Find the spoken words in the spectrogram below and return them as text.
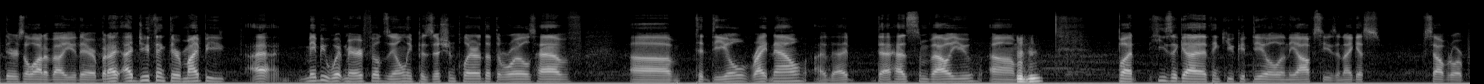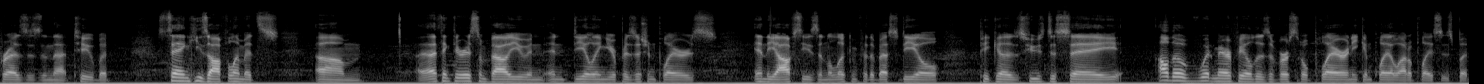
there's a lot of value there. But I, I do think there might be uh, maybe Whit Merrifield's the only position player that the Royals have uh, to deal right now I, I, that has some value. Um, mm-hmm. But he's a guy I think you could deal in the offseason. I guess Salvador Perez is in that too. But saying he's off limits. Um, I think there is some value in, in dealing your position players in the offseason and looking for the best deal because who's to say although Whit Merrifield is a versatile player and he can play a lot of places, but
